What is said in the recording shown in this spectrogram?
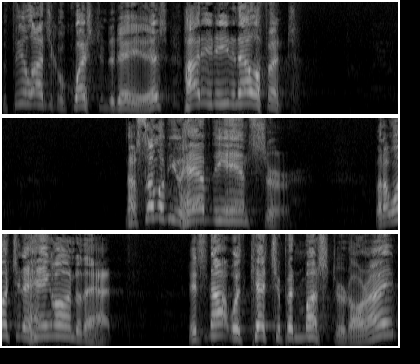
the theological question today is how do you eat an elephant? Now, some of you have the answer, but I want you to hang on to that. It's not with ketchup and mustard, all right?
